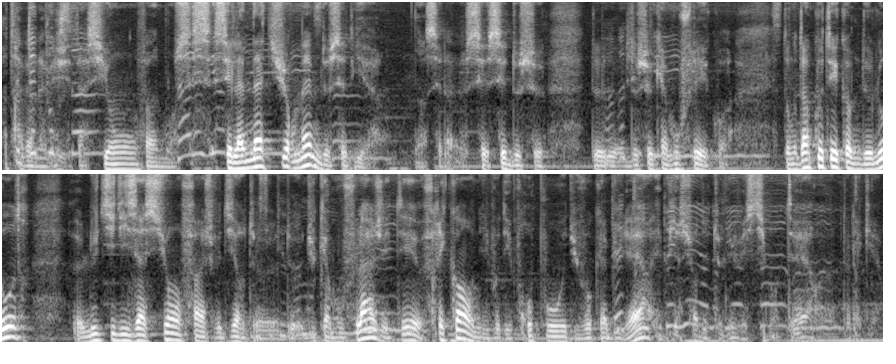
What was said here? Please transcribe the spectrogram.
à travers la végétation. Enfin bon, c'est la nature même de cette guerre. C'est de se, de, de se camoufler quoi. Donc d'un côté comme de l'autre, l'utilisation, enfin je veux dire, du camouflage était fréquent au niveau des propos, du vocabulaire et bien sûr des tenues vestimentaires de la guerre.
